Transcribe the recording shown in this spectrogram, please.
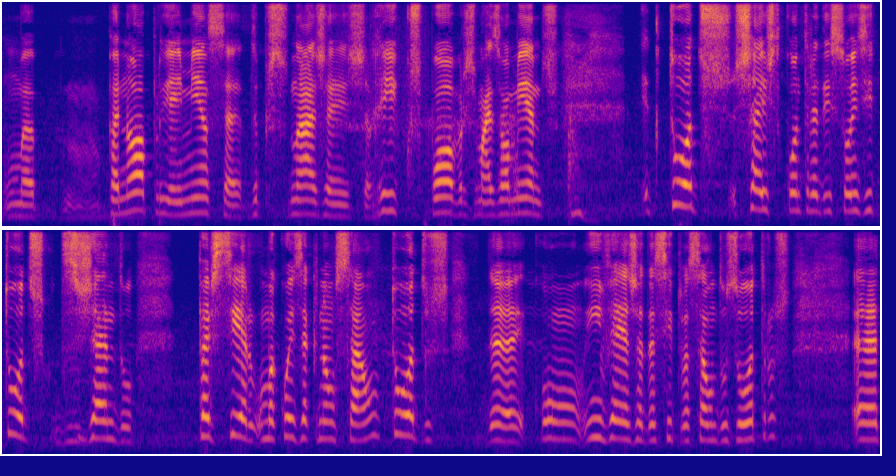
uma panóplia imensa de personagens ricos, pobres, mais ou menos, todos cheios de contradições e todos desejando parecer uma coisa que não são, todos uh, com inveja da situação dos outros. Uh,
